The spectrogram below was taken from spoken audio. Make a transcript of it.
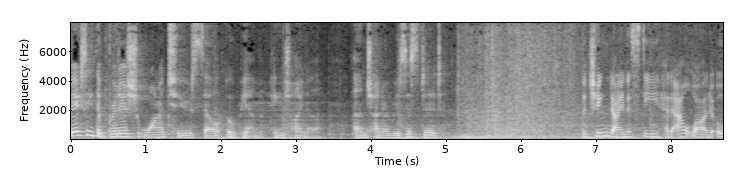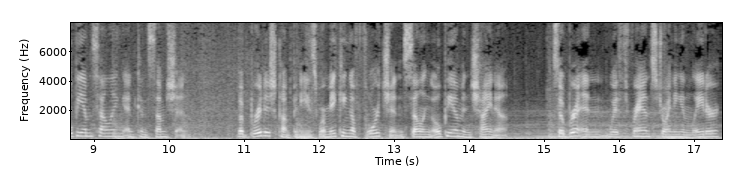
Basically, the British wanted to sell opium in China, and China resisted. The Qing dynasty had outlawed opium selling and consumption, but British companies were making a fortune selling opium in China. So Britain, with France joining in later,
